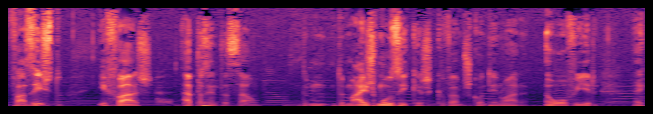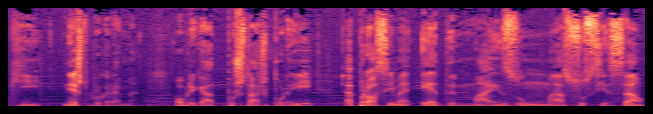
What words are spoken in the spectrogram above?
faz isto e faz a apresentação de, de mais músicas que vamos continuar a ouvir aqui neste programa. Obrigado por estares por aí. A próxima é de mais uma associação,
